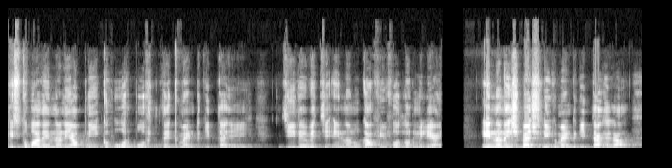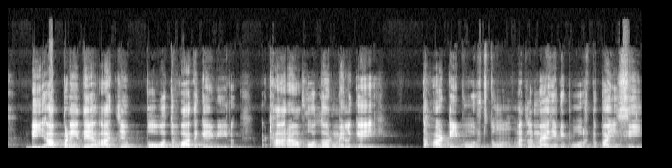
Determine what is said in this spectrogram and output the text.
ਇਸ ਤੋਂ ਬਾਅਦ ਇਹਨਾਂ ਨੇ ਆਪਣੀ ਇੱਕ ਹੋਰ ਪੋਸਟ ਤੇ ਕਮੈਂਟ ਕੀਤਾ ਜੀ, ਜਿਹਦੇ ਵਿੱਚ ਇਹਨਾਂ ਨੂੰ ਕਾਫੀ ਫੋਲੋਅਰ ਮਿਲਿਆ। ਇਹਨਾਂ ਨੇ ਸਪੈਸ਼ਲੀ ਕਮੈਂਟ ਕੀਤਾ ਹੈਗਾ ਵੀ ਆਪਣੇ ਤੇ ਅੱਜ ਬਹੁਤ ਵੱਧ ਗਏ ਵੀਰ 18 ਫੋਲੋਅਰ ਮਿਲ ਗਏ ਤੁਹਾਡੀ ਪੋਸਟ ਤੋਂ। ਮਤਲਬ ਮੈਂ ਜਿਹੜੀ ਪੋਸਟ ਪਾਈ ਸੀ,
